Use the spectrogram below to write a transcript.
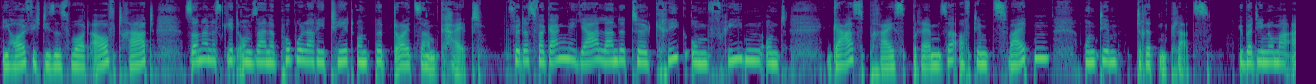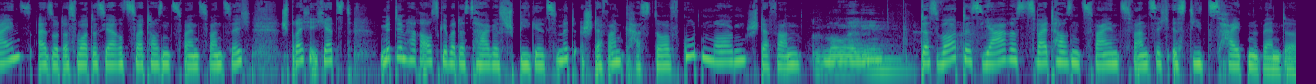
wie häufig dieses Wort auftrat, sondern es geht um seine Popularität und Bedeutsamkeit. Für das vergangene Jahr landete Krieg um Frieden und Gaspreisbremse auf dem zweiten und dem dritten Platz. Über die Nummer eins, also das Wort des Jahres 2022, spreche ich jetzt mit dem Herausgeber des Tagesspiegels, mit Stefan Kastorf. Guten Morgen, Stefan. Guten Morgen, Aline. Das Wort des Jahres 2022 ist die Zeitenwende.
